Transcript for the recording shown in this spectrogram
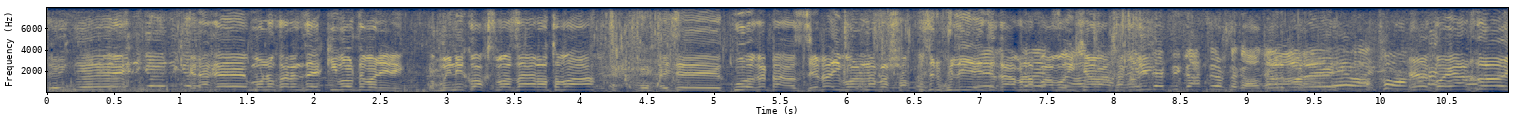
এই যে এটাকে মনে করেন যে কি বলতে পারি? মিনি কক্সবাজার অথবা এই যে কুয়াকাটা যেটাই বলেন আমরা সব কিছুর ফিলি এই জায়গায় আমরা পাবো হিসাবে আশা করি। তারপরে কই আর কই?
